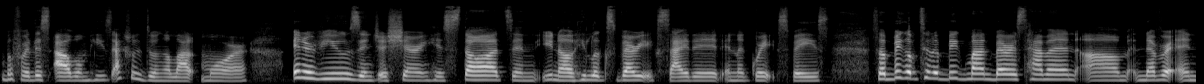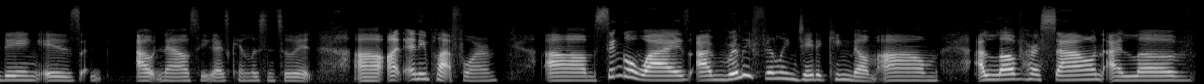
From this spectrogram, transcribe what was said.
But for this album, he's actually doing a lot more interviews and just sharing his thoughts. And you know he looks very excited in a great space. So big up to the big man Beres Hammond. Um never ending is out now so you guys can listen to it uh, on any platform Um, single wise, I'm really feeling Jada Kingdom. Um, I love her sound. I love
